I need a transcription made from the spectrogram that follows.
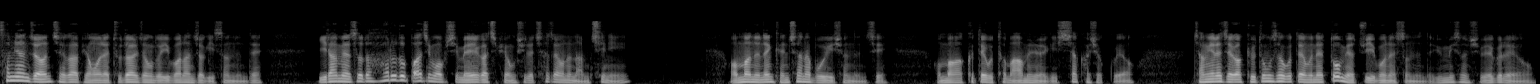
3년 전 제가 병원에 두 달 정도 입원한 적이 있었는데 일하면서도 하루도 빠짐없이 매일같이 병실에 찾아오는 남친이 엄마 눈엔 괜찮아 보이셨는지 엄마가 그때부터 마음을 열기 시작하셨고요. 작년에 제가 교통사고 때문에 또 몇 주 입원했었는데 윤미선 씨 왜 그래요?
